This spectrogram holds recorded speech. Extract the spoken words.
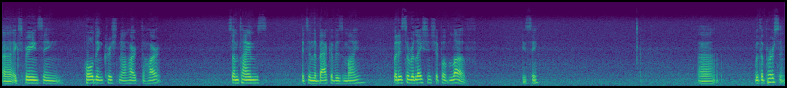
uh, experiencing holding Krishna heart to heart. Sometimes it's in the back of his mind, but it's a relationship of love. You see? Uh, with a person.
